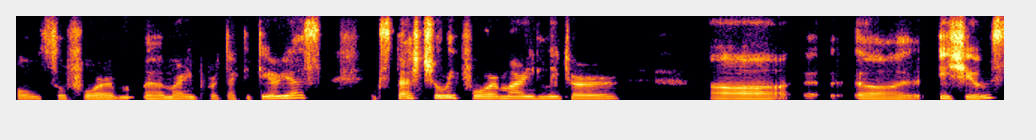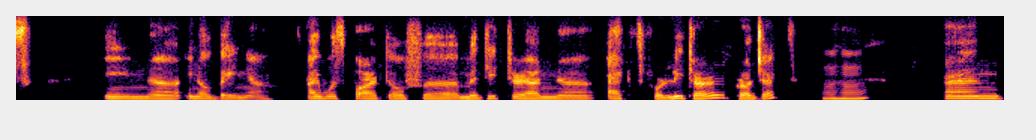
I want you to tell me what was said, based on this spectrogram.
also for uh, marine protected areas, especially for marine litter uh, uh, issues in, uh, in Albania. I was part of uh, Mediterranean Act for Litter project. Mhm. And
